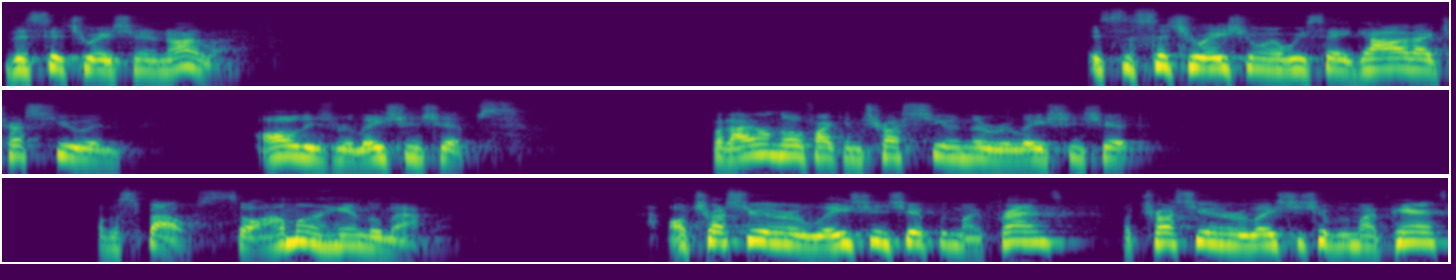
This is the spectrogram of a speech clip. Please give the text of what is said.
this situation in our life? It's the situation where we say, God, I trust you in all these relationships, but I don't know if I can trust you in the relationship of a spouse. So I'm going to handle that one. I'll trust you in a relationship with my friends. I'll trust you in a relationship with my parents.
